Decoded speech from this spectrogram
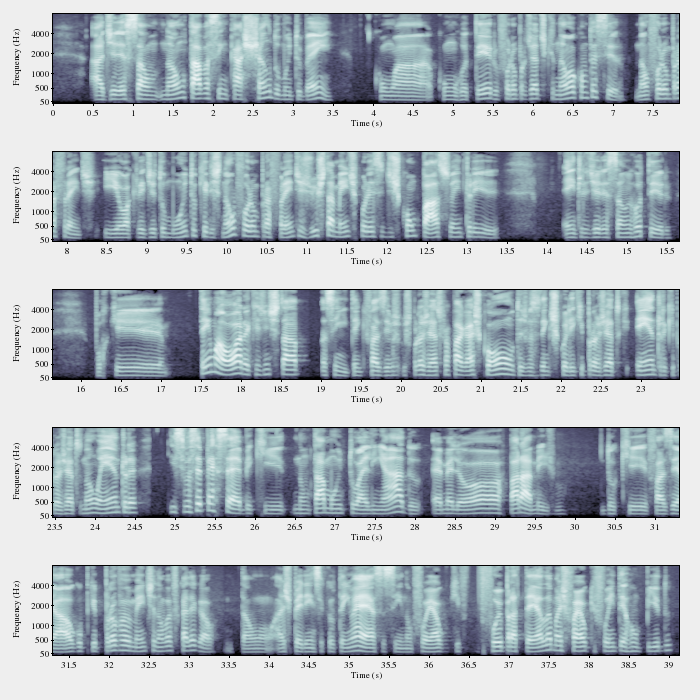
a direção não estava se encaixando muito bem, com, a, com o roteiro foram projetos que não aconteceram, não foram para frente. E eu acredito muito que eles não foram para frente justamente por esse descompasso entre, entre direção e roteiro. Porque tem uma hora que a gente está assim, tem que fazer os projetos para pagar as contas, você tem que escolher que projeto entra, que projeto não entra. E se você percebe que não está muito alinhado, é melhor parar mesmo do que fazer algo, porque provavelmente não vai ficar legal. Então, a experiência que eu tenho é essa, assim, não foi algo que foi para a tela, mas foi algo que foi interrompido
